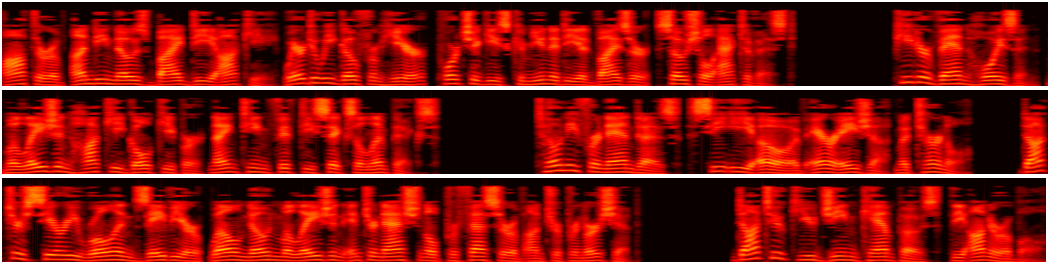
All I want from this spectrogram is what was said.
author of Undi Nos by di Aki Where Do We Go From Here, Portuguese community advisor, social activist. Peter van Huizen, Malaysian hockey goalkeeper 1956 Olympics. Tony Fernandes, CEO of Air Asia maternal. Dr. Siri Roland Xavier, well-known Malaysian international professor of entrepreneurship. Datuk Eugene Campos, the Honourable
